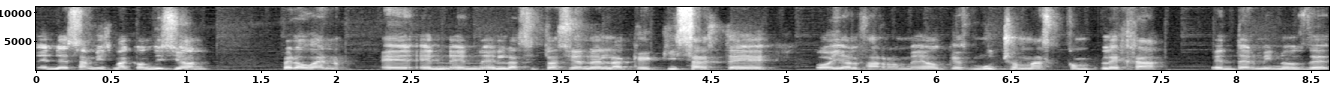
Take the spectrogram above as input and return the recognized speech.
en esa misma condición pero bueno, eh, en, la situación en la que quizá esté hoy Alfa Romeo, que es mucho más compleja en términos de,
